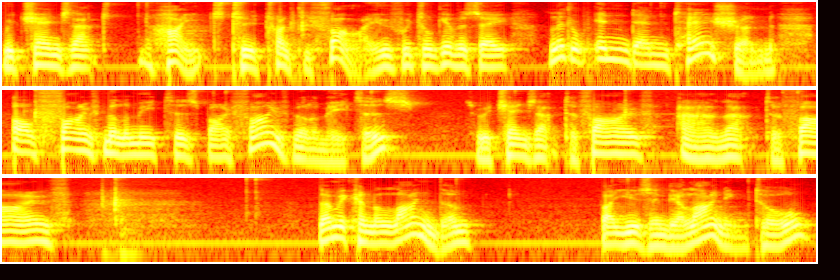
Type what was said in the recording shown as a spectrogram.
we change that height to 25 which will give us a little indentation of 5 millimeters by 5 millimeters so we change that to 5 and that to 5 then we can align them by using the aligning tool.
